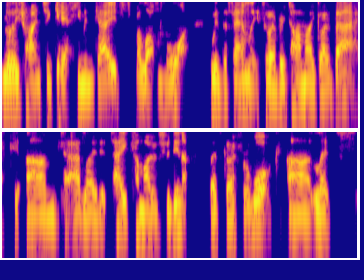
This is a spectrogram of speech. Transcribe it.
really trying to get him engaged a lot more with the family. So every time I go back um, to Adelaide, it's hey, come over for dinner. let's go for a walk. Uh, let's,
